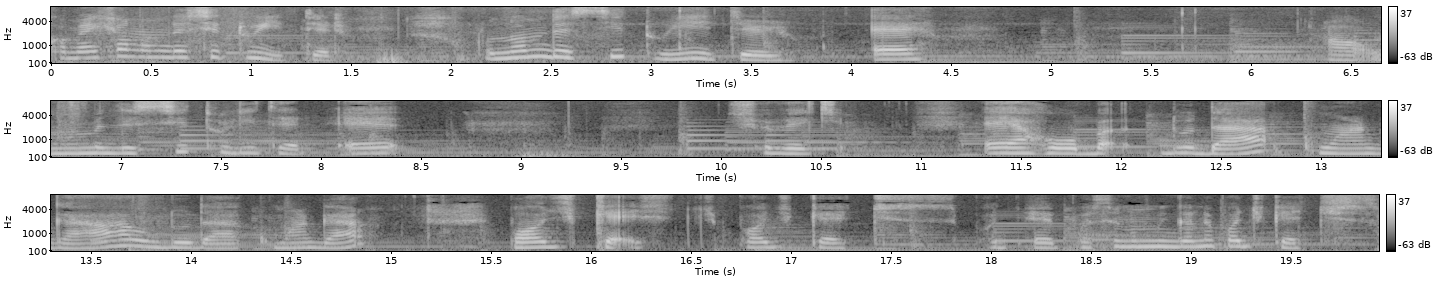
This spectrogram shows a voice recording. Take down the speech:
Como é que é o nome desse Twitter? O nome desse Twitter é. O nome desse Twitter é. Deixa eu ver aqui. É arroba Dudá com H, o Dudá com H, podcast. Podcasts. Pod, é, se eu não me engano, é podcasts.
